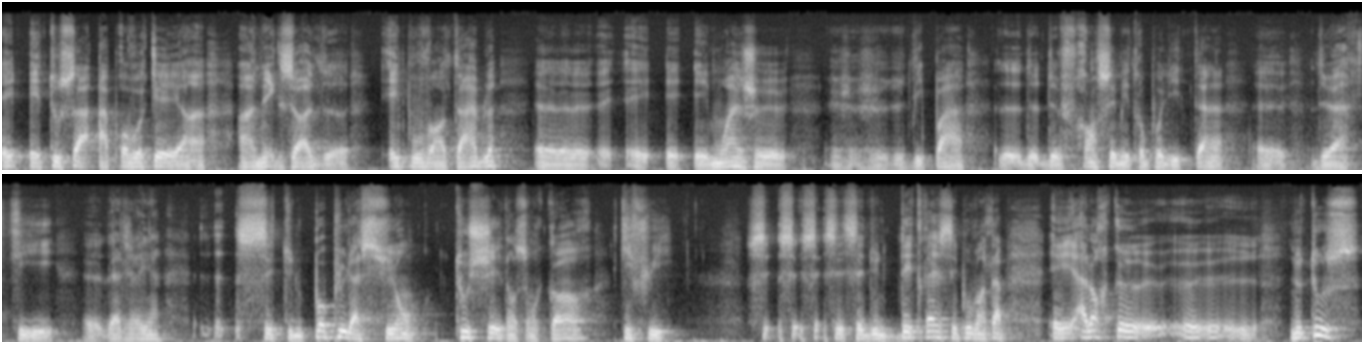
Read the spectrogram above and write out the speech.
et, tout ça a provoqué un, exode épouvantable. Et, moi, je ne dis pas de, de, Français métropolitains, de Harkis, d'Algériens. C'est une population touchée dans son corps qui fuit c'est d'une détresse épouvantable. Et alors que euh, nous tous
